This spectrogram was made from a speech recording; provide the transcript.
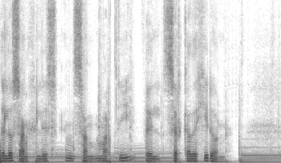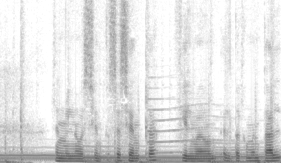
de Los Ángeles en San Martín, cerca de Girona. En 1960 filma el documental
